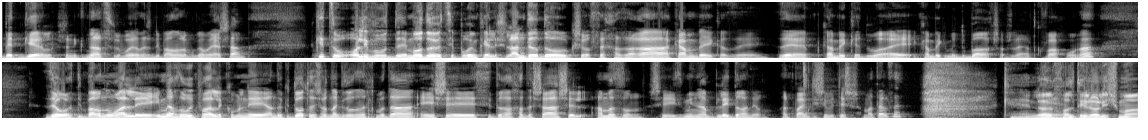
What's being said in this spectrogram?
Batgirl שנגנז של וורנר שדיברנו עליו הוא גם היה שם. קיצור הוליווד אה, מאוד אוהב סיפורים כאלה של אנדרדוג שעושה חזרה קאמבק אז אה, זה קאמבק ידוע אה, קאמבק מדובר עכשיו של התקופה האחרונה. זהו אז דיברנו על אה, אם אנחנו מדברים כבר על כל מיני אנקדוטות יש עוד אנקדוטה נחמדה אה, יש אה, סדרה חדשה של אמזון שהזמינה בלייד ראנר 2099 שמעת על זה? כן, לא יכולתי לא לשמוע,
